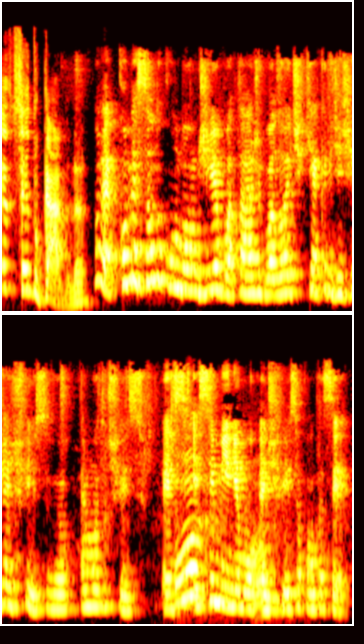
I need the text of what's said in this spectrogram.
é ser educado, né? Olha, começando com um bom dia, boa tarde, boa noite, que acredite, é difícil, viu? É muito difícil. Esse, esse mínimo é difícil acontecer.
